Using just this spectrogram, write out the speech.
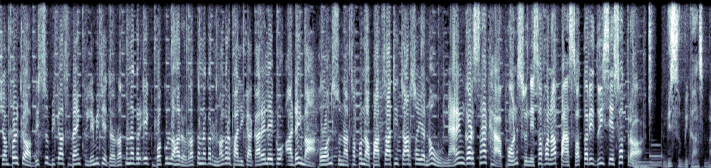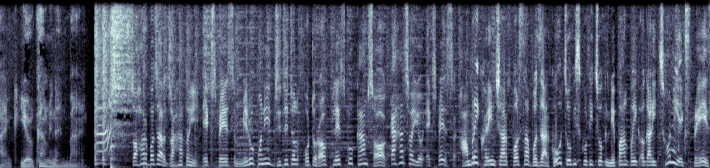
सम्पर्क विश्व विकास ब्याङ्क लिमिटेड रत्नगर एक बकुलहर रत्नगर नगरपालिका कार्यालयको आडैमा। फोन शून्य छपन्न पाँच साठी चार सय नौ। नारायणगढ शाखा फोन शून्य छपन्न पाँच सत्तरी दुई सय सत्र। विश्व विकास ब्याङ्क यो ब्याङ्क सहर बजार जहाँ तही एक्सप्रेस मेरो पनि डिजिटल फोटो र फ्लेसको काम छ। कहाँ छ यो एक्सप्रेस? हाम्रै खरिन्चार पर्सा बजारको चौबिस कोटी चोक नेपाल बैङ्क अगाडि छ नि एक्सप्रेस।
